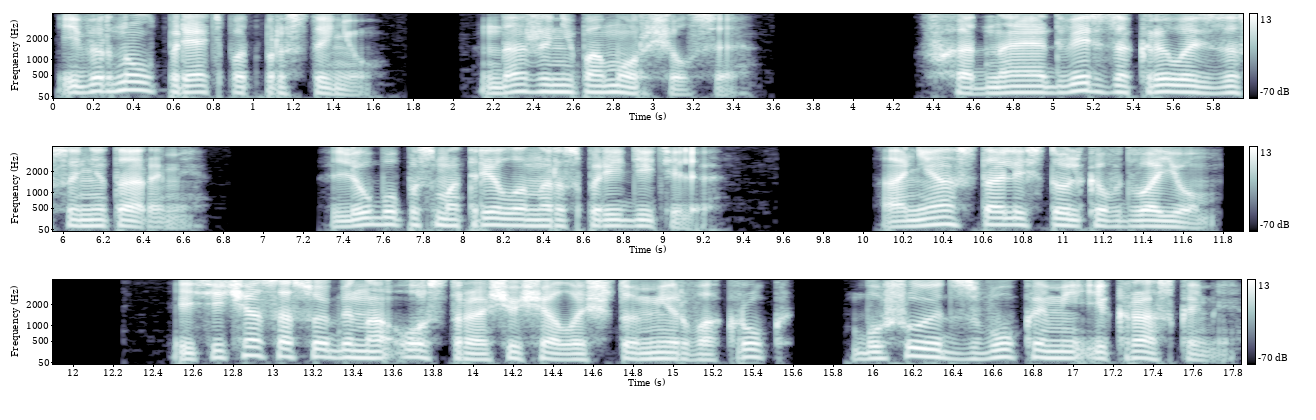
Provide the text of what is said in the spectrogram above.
и вернул прядь под простыню. Даже не поморщился. Входная дверь закрылась за санитарами. Люба посмотрела на распорядителя. Они остались только вдвоем. И сейчас особенно остро ощущалось, что мир вокруг бушует звуками и красками,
